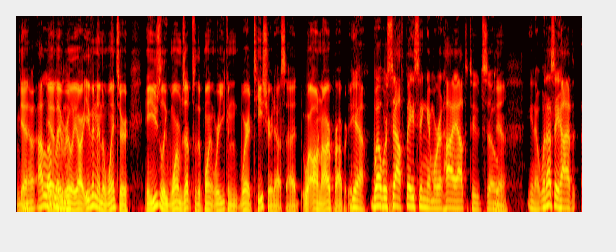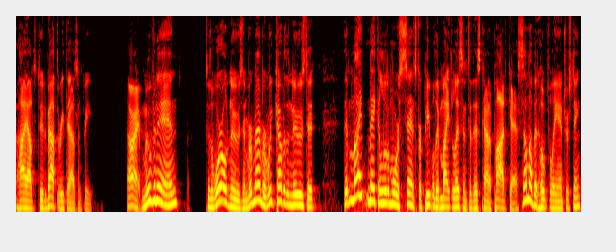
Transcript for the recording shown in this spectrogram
Yeah, know, I love Yeah, they living in- really are. Even in the winter, it usually warms up to the point where you can wear a t-shirt outside well, on our property. Yeah. Well, we're south facing and we're at high altitude, so Yeah. you know when I say high high altitude, about three thousand feet. All right, moving in to the world news, and remember, we cover the news that that might make a little more sense for people that might listen to this kind of podcast. Some of it hopefully interesting.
